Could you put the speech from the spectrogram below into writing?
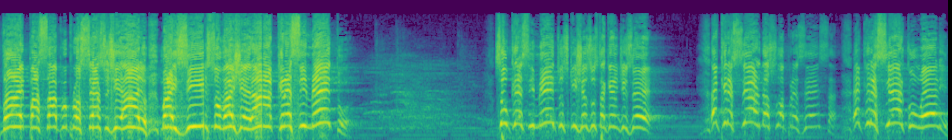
vai passar por um processo diário, mas isso vai gerar crescimento. São crescimentos que Jesus está querendo dizer. É crescer da Sua presença, é crescer com Ele.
